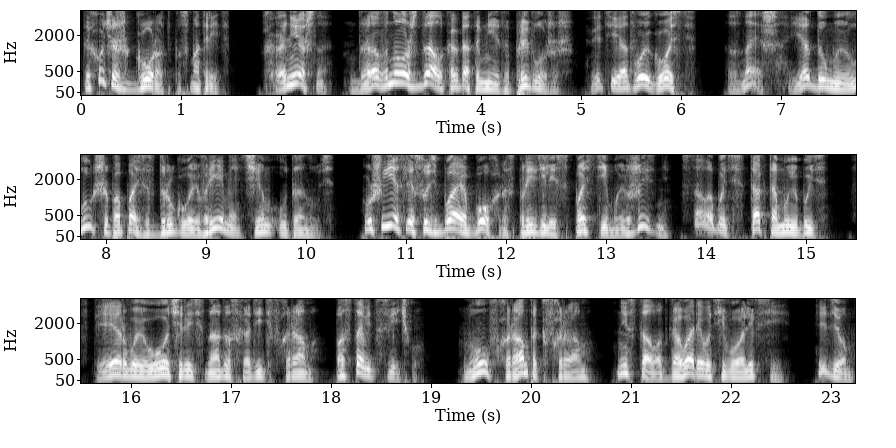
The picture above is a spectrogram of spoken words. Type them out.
ты хочешь город посмотреть? Конечно. Давно ждал, когда ты мне это предложишь. Ведь я твой гость. Знаешь, я думаю, лучше попасть в другое время, чем утонуть. Уж если судьба и Бог распорядились спасти мою жизнь, стало быть, так тому и быть. В первую очередь надо сходить в храм, поставить свечку. Ну, в храм так в храм. Не стал отговаривать его Алексей. Идем.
